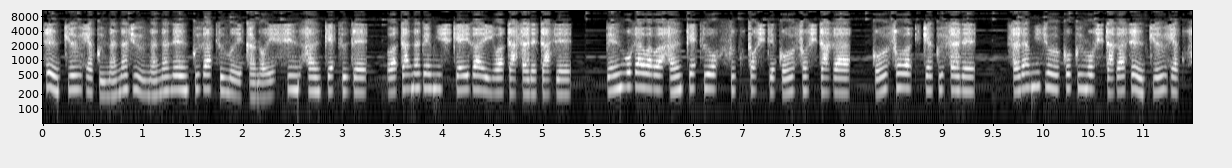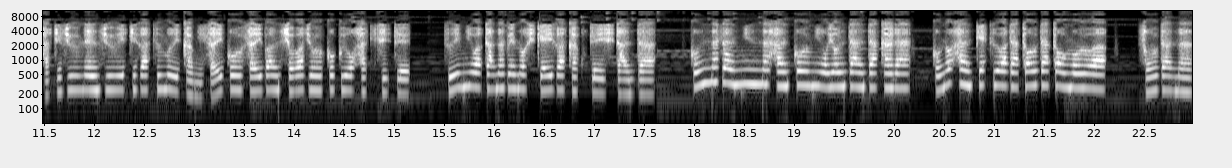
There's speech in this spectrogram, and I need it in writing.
1977年9月6日の一審判決で、渡辺に死刑が言い渡されたぜ。弁護側は判決を不服として控訴したが、控訴は棄却され、さらに上告もしたが1980年11月6日に最高裁判所は上告を破棄して、ついに渡辺の死刑が確定したんだ。こんな残忍な犯行に及んだんだから、この判決は妥当だと思うわ。そうだな。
